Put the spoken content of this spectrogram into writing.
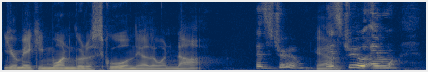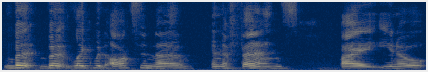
you're making one go to school and the other one not. It's true. Yeah. It's true. And but but like with Ox in the in the fence, I you know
